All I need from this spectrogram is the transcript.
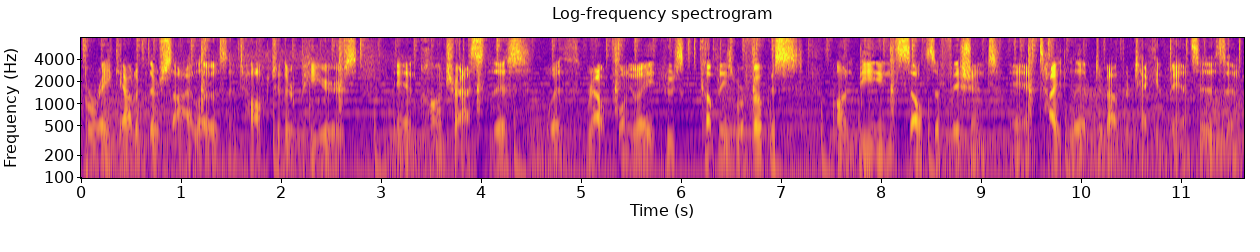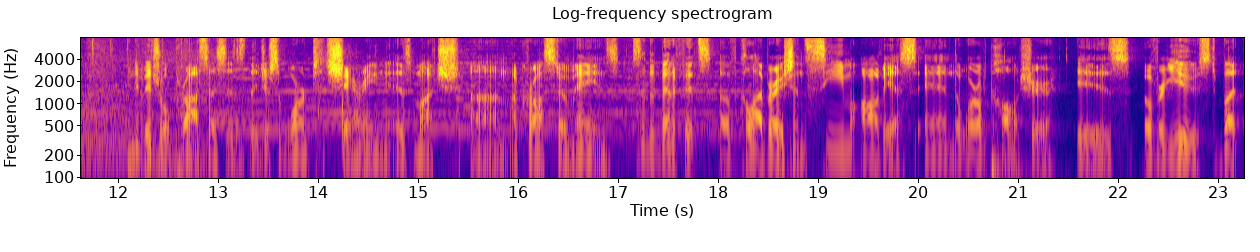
break out of their silos and talk to their peers. And contrast this with Route 28, whose companies were focused on being self sufficient and tight lipped about their tech advances and individual processes. They just weren't sharing as much um, across domains. So the benefits of collaboration seem obvious, and the world culture is overused. But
